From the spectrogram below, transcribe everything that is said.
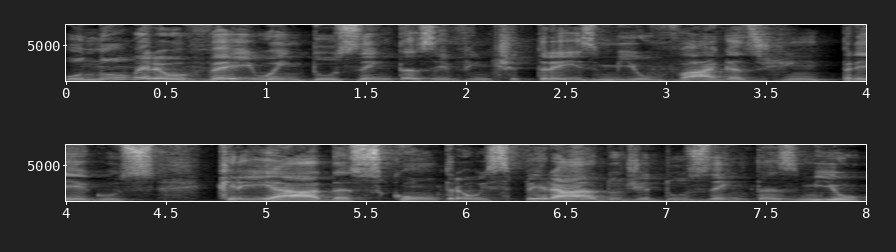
O número veio em 223 mil vagas de empregos criadas contra o esperado de 200 mil.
